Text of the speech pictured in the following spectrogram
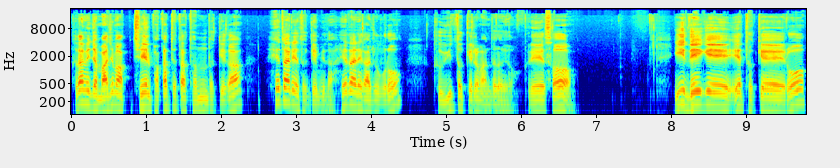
그 다음에 이제 마지막 제일 바깥에다 덮는 덮개가 해달의 덮개입니다. 해달의 가죽으로 그 윗 덮개를 만들어요. 그래서 이 네 개의 덮개로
